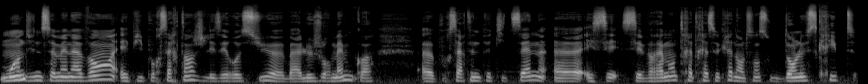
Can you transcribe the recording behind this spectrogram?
moins d'une semaine avant et puis pour certains je les ai reçus euh, bah, le jour même quoi euh, pour certaines petites scènes euh, et c'est vraiment très très secret dans le sens où dans le script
